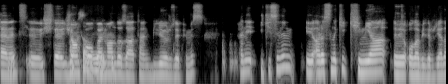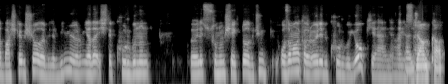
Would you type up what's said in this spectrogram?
Evet. E, işte Jean-Paul Belmondo zaten biliyoruz hepimiz. Hani ikisinin e, arasındaki kimya e, olabilir ya da başka bir şey olabilir bilmiyorum. Ya da işte kurgunun öyle sunum şekli olabilir. Çünkü o zamana kadar öyle bir kurgu yok yani. Hani yani sen, jump cut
